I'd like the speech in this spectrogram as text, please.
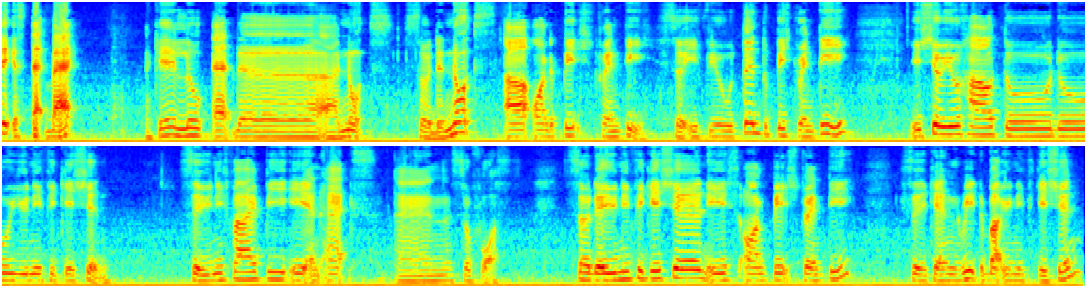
take a step back. Okay, look at the uh, notes. So the notes are on the page 20. So if you turn to page 20, it show you how to do unification. So unify P, A and X and so forth. So the unification is on page 20. So you can read about unification.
